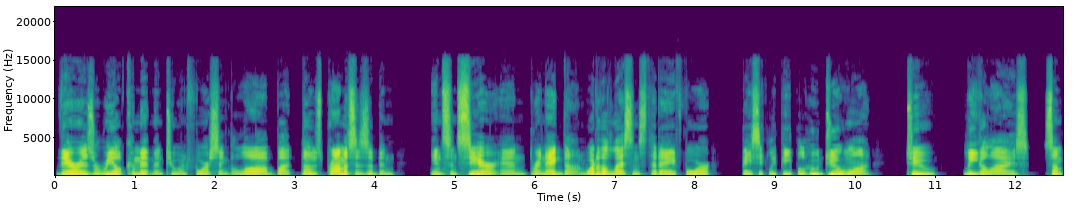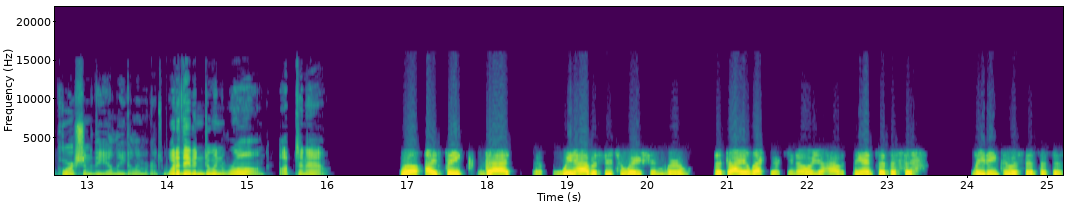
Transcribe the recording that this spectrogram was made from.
there is a real commitment to enforcing the law, but those promises have been insincere and reneged on. What are the lessons today for basically people who do want to legalize some portion of the illegal immigrants? What have they been doing wrong up to now? Well, I think that we have a situation where the dialectic, you know, you have the antithesis leading to a synthesis.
